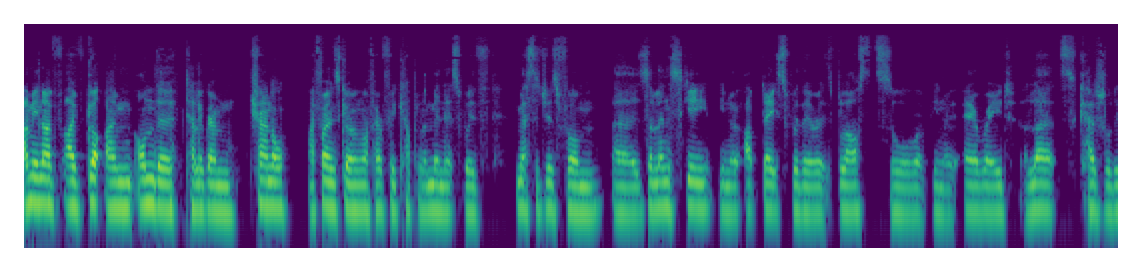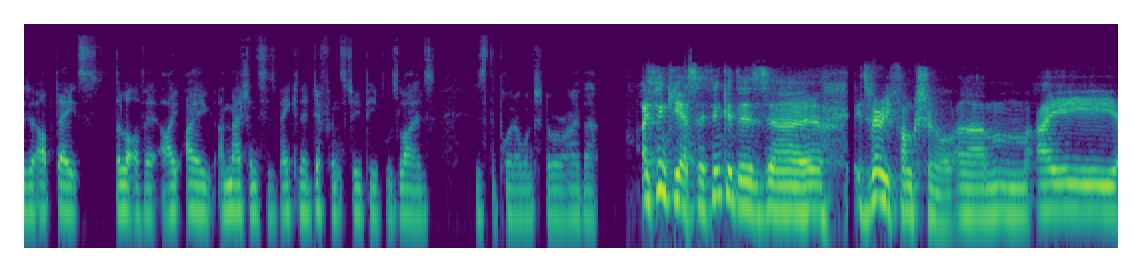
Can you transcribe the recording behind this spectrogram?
I mean, I've I've got I'm on the Telegram channel my phone's going off every couple of minutes with messages from uh, Zelensky, you know, updates, whether it's blasts or, you know, air raid alerts, casualty updates, a lot of it. I, I imagine this is making a difference to people's lives, is the point I wanted to arrive at. I think yes. I think it is. Uh, it's very functional. Um, I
